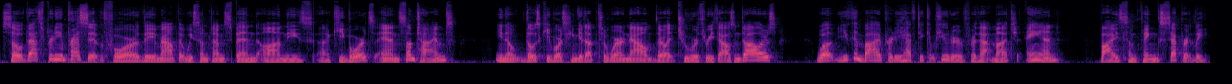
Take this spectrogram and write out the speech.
So that's pretty impressive for the amount that we sometimes spend on these uh, keyboards. And sometimes, you know, those keyboards can get up to where now they're like two or three thousand dollars. Well, you can buy a pretty hefty computer for that much and buy some things separately.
